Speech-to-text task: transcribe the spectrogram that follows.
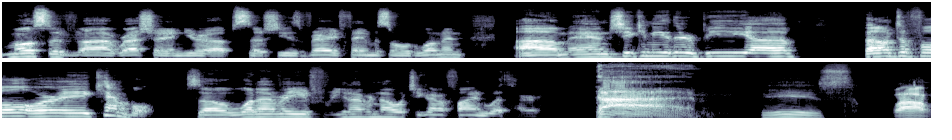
most of uh, Russia and Europe. So she is a very famous old woman, um, and she can either be uh, bountiful or a cannibal. So whatever you you never know what you're gonna find with her. Time. Jeez. Wow.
